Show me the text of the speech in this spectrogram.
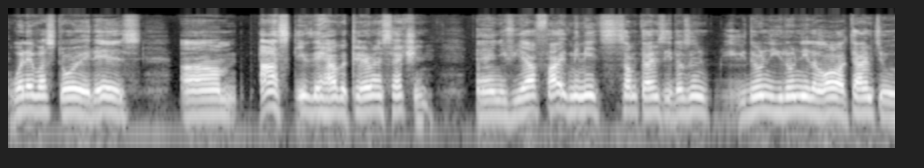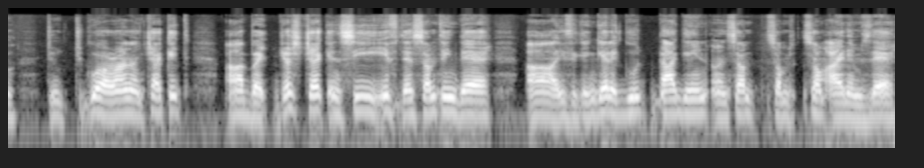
whatever store it is, um, ask if they have a clearance section and if you have five minutes sometimes it doesn't you don't you don't need a lot of time to to, to go around and check it. Uh, but just check and see if there's something there uh, if you can get a good bargain on some some some items there.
